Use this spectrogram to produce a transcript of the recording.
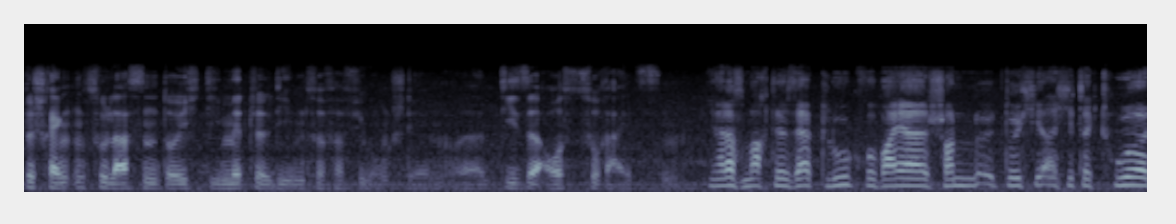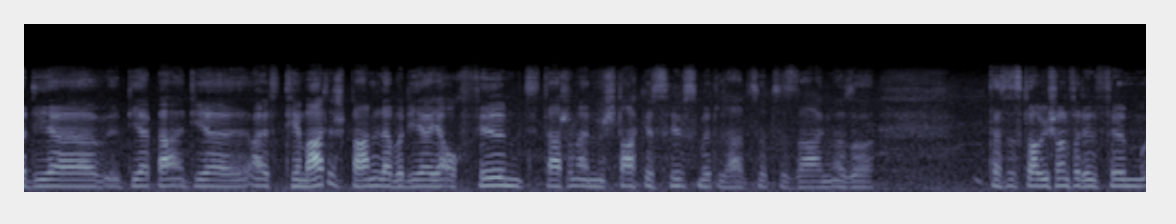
beschränken zu lassen durch die Mittel, die ihm zur Verfügung stehen, oder diese auszureizen. Ja, das macht er sehr klug, wobei er schon durch die Architektur, die er, die er, die er als thematisch behandelt, aber die er ja auch filmt, da schon ein starkes Hilfsmittel hat sozusagen. Also das ist, glaube ich, schon für den Film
